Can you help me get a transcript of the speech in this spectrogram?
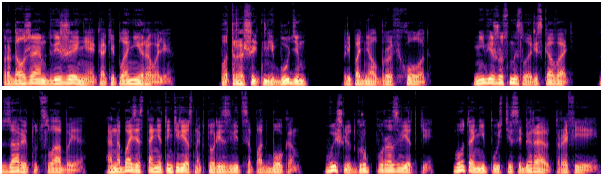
Продолжаем движение, как и планировали. Потрошить не будем, приподнял бровь Холод. Не вижу смысла рисковать. Зары тут слабые. А на базе станет интересно, кто резвится под боком. Вышлют группу разведки. Вот они пусть и собирают трофеи.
